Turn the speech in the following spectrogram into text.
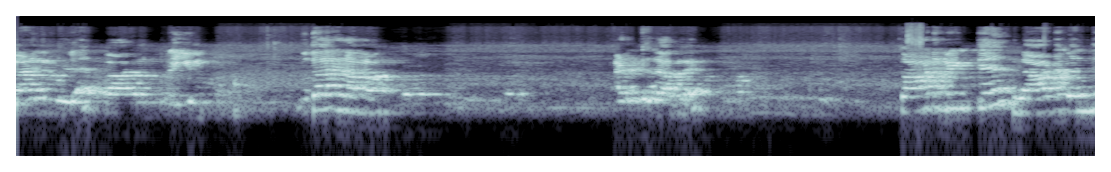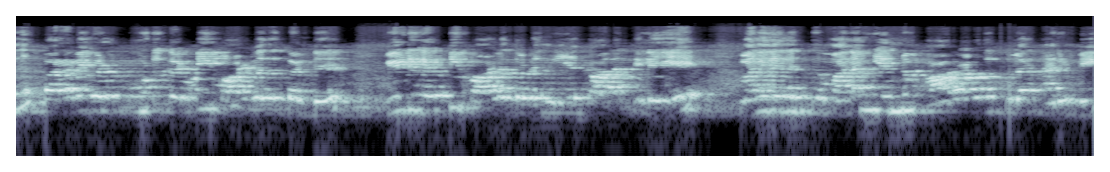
மனதில் உள்ள பாரம் குறையும். உதாரணமா அடுத்ததாக காடு விட்டு நாடு வந்து பறவைகள் கூடு கட்டி வாழ்வது கண்டு வீடு கட்டி வாழ தொடங்கிய காலத்திலேயே மனிதனுக்கு மனம் என்னும் ஆறாவது புலன் அரும்பி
